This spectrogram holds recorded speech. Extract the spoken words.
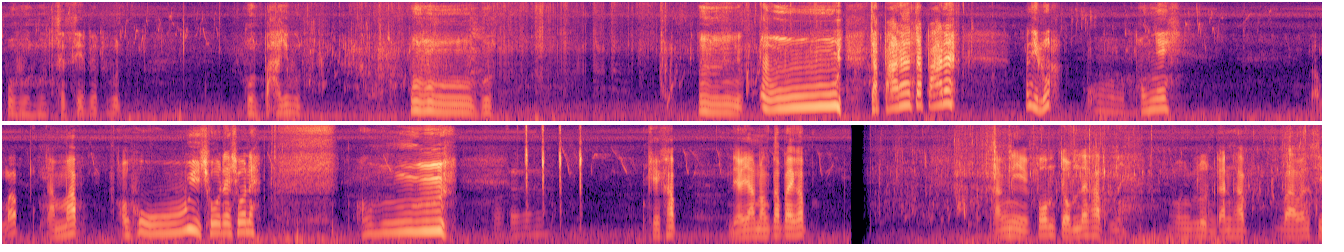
พูนพูนเสียดเสียดแบบพูนพูนปลาอยู่พูนพูนพูนเอออู้ยจับปลานะจับปลานะมันอยู่รุดทงไงกลับมับจำมับโอ้โหยโชว์ได้โชว์ได้โอ้ยโอ เคครับ เดี๋ยวยามหลังต่อไปครับ หลังนี้โฟมจมนะครับนี่วงรุ่นกันครับว่ามันสิ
